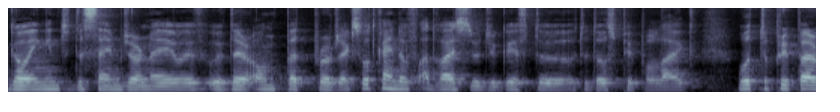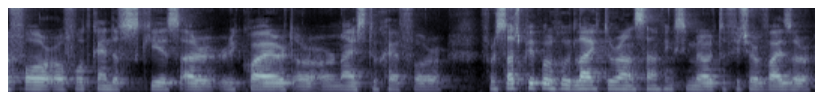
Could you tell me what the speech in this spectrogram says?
going into the same journey with, with their own pet projects? What kind of advice would you give to, to those people? Like what to prepare for or what kind of skills are required or, or nice to have for for such people who would like to run something similar to Featurevisor?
